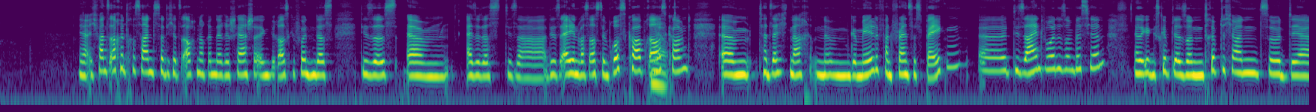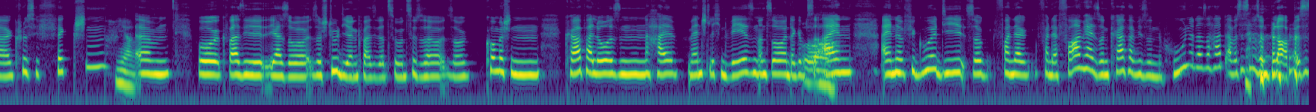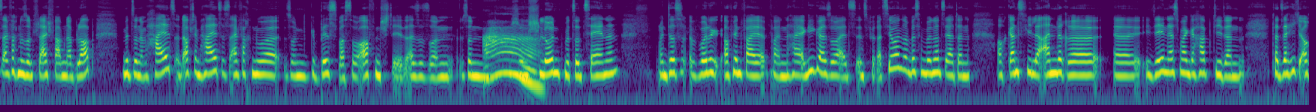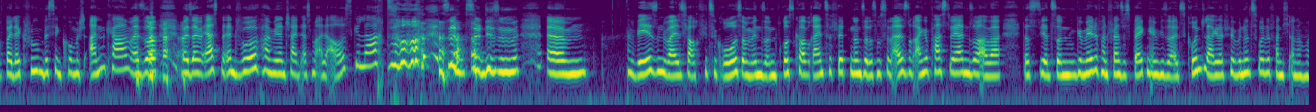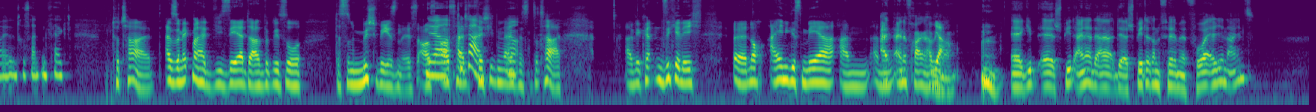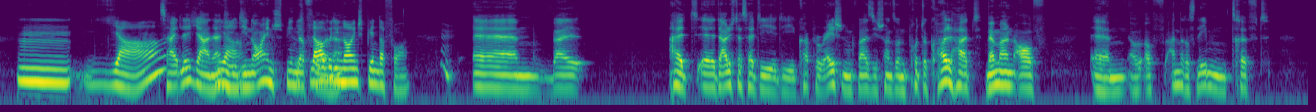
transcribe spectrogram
Ja, ich fand es auch interessant, das hatte ich jetzt auch noch in der Recherche irgendwie rausgefunden, dass dieses, ähm, also dass dieser, dieses Alien, was aus dem Brustkorb rauskommt, ja. ähm, tatsächlich nach einem Gemälde von Francis Bacon äh, designt wurde, so ein bisschen. Also es gibt ja so ein Triptychon zu der Crucifixion, ja. ähm, wo quasi ja so, so Studien quasi dazu, zu so, so komischen, körperlosen, halbmenschlichen Wesen und so. Und da gibt es oh. so ein, eine Figur, die so von der, von der Form her so einen Körper wie so ein Huhn oder so hat, aber es ist nur so ein Blob. es ist einfach nur so ein fleischfarbener Blob mit so einem Hals und auf dem Hals ist einfach nur so ein Gebiss, was so offen steht. Also so ein, so ein, ah. so ein Schlund mit so Zähnen. Und das wurde auf jeden Fall von Giga so als Inspiration so ein bisschen benutzt. Er hat dann auch ganz viele andere äh, Ideen erstmal gehabt, die dann tatsächlich auch bei der Crew ein bisschen komisch ankamen. Also bei seinem ersten Entwurf haben wir anscheinend erstmal alle ausgelacht so, zu, zu, diesem ähm, Wesen, weil es war auch viel zu groß, um in so einen Brustkorb reinzufitten und so. Das muss dann alles noch angepasst werden, so. Aber dass jetzt so ein Gemälde von Francis Bacon irgendwie so als Grundlage dafür benutzt wurde, fand ich auch nochmal einen interessanten Fakt. Total. Also merkt man halt, wie sehr da wirklich so, dass so ein Mischwesen ist aus, ja, aus halt verschiedenen Einflüssen. Ja. Total. Aber wir könnten sicherlich äh, noch einiges mehr an. an Ein, eine Frage habe ja. ich noch. Äh, gibt, äh, spielt einer der, der späteren Filme vor Alien 1? Mm, ja. Zeitlich, ja, ne? Ja. Die, die neuen spielen ich davor. Ich glaube, ne? die neuen spielen davor. Hm. Ähm, weil halt äh, dadurch, dass halt die, die Corporation quasi schon so ein Protokoll hat, wenn man auf, ähm, auf, auf, anderes Leben trifft,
